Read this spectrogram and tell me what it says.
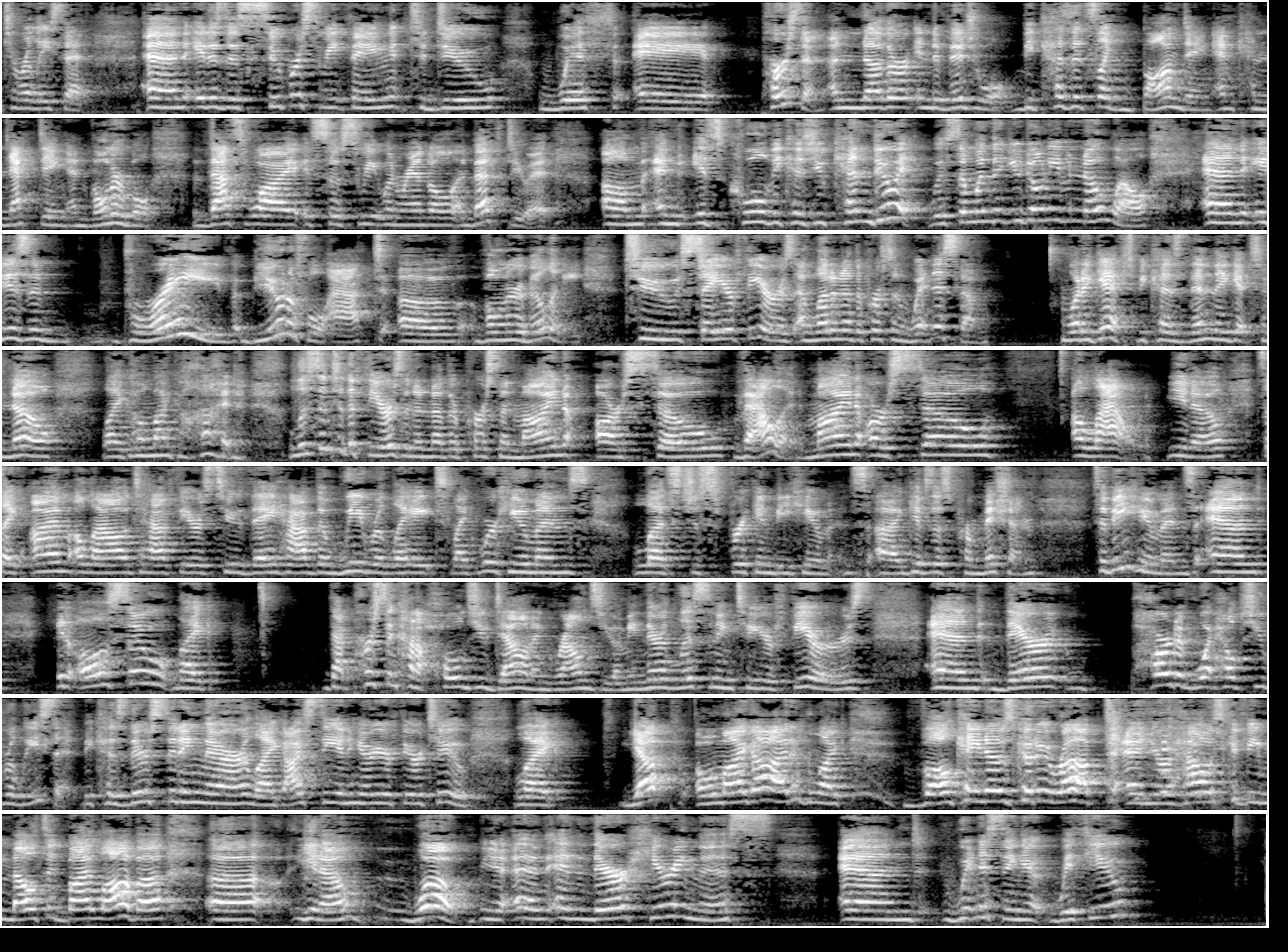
to release it. And it is this super sweet thing to do with a person, another individual, because it's like bonding and connecting and vulnerable. That's why it's so sweet when Randall and Beth do it. Um, and it's cool because you can do it with someone that you don't even know well. And it is a brave, beautiful act of vulnerability to say your fears and let another person witness them. What a gift because then they get to know like, oh my God, listen to the fears in another person. Mine are so valid. Mine are so allowed, you know? It's like, I'm allowed to have fears too. They have them. We relate. Like, we're humans. Let's just freaking be humans. Uh, it gives us permission to be humans. And it also, like, that person kind of holds you down and grounds you. I mean, they're listening to your fears and they're part of what helps you release it because they're sitting there like, I see and hear your fear too. Like, yep, oh my God, like volcanoes could erupt and your house could be melted by lava. Uh, you know, whoa. And, and they're hearing this and witnessing it with you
